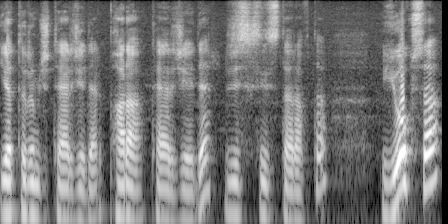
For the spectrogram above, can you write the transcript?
yatırımcı tercih eder, para tercih eder risksiz tarafta. Yoksa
